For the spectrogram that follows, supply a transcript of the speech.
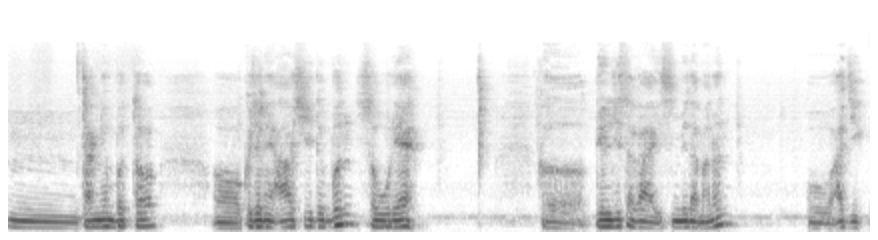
음, 작년부터 어, 그 전에 아시던 분 서울에 그 별지사가 있습니다만은 어, 아직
